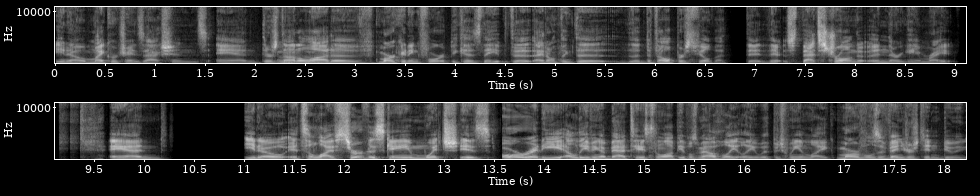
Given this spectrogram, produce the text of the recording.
you know microtransactions and there's not Mhm. a lot of marketing for it because they the I don't think the the developers feel that they're that strong in their game right and you know it's a live service game which is already uh, leaving a bad taste in a lot of people's mouth lately with between like Marvel's Avengers didn't do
